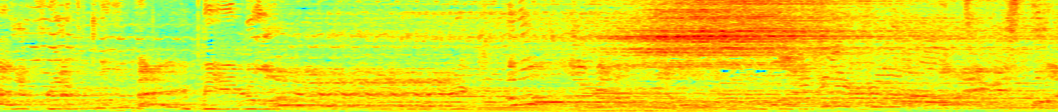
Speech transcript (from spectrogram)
Alle flygtede bag min ryg. Ikke spor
